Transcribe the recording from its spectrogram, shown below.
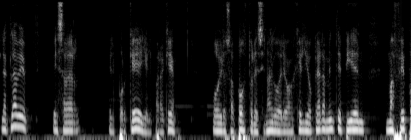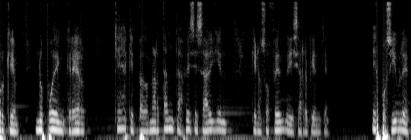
La clave es saber el por qué y el para qué. Hoy los apóstoles en algo del Evangelio claramente piden más fe porque no pueden creer que haya que perdonar tantas veces a alguien que nos ofende y se arrepiente. ¿Es posible?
